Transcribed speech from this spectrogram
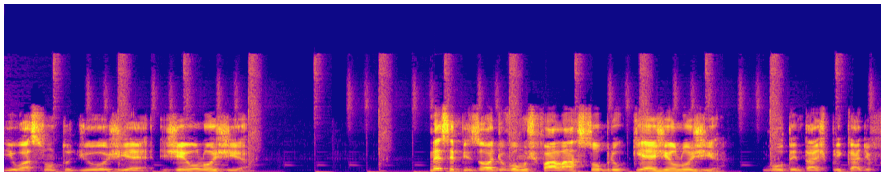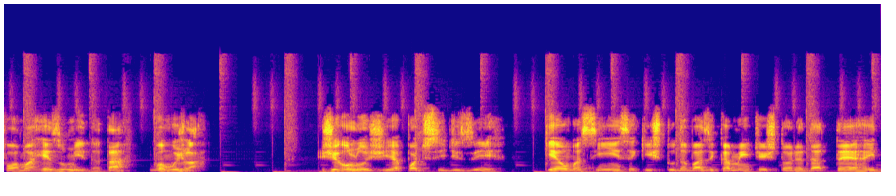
e o assunto de hoje é geologia. Nesse episódio vamos falar sobre o que é geologia. Vou tentar explicar de forma resumida, tá? Vamos lá. Geologia pode-se dizer que é uma ciência que estuda basicamente a história da Terra e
